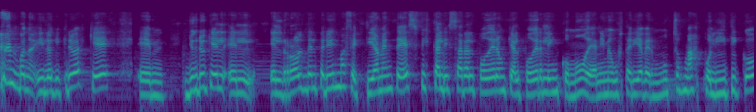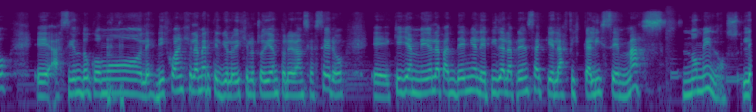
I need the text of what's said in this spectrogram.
bueno, y lo que creo es que eh, yo creo que el, el, rol del periodismo efectivamente es fiscalizar al poder, aunque al poder le incomode. A mí me gustaría ver muchos más políticos eh, haciendo como les dijo Angela Merkel, yo lo dije el otro día en Tolerancia Cero, eh, que ella en medio de la pandemia le pide a la prensa que la fiscalice más, no menos. Le,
